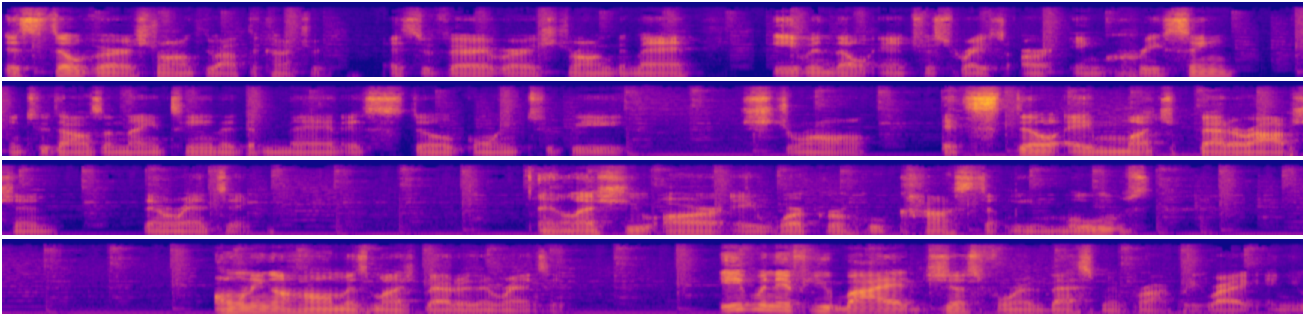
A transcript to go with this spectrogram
is still very strong throughout the country. It's a very very strong demand, even though interest rates are increasing in 2019. The demand is still going to be strong. It's still a much better option than renting. Unless you are a worker who constantly moves, owning a home is much better than renting even if you buy it just for investment property, right, and you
